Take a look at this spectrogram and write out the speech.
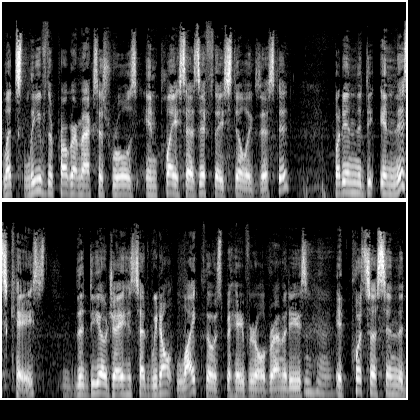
let's leave the program access rules in place as if they still existed. But in, the, in this case, the DOJ has said we don't like those behavioral remedies. Mm-hmm. It puts us in the,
